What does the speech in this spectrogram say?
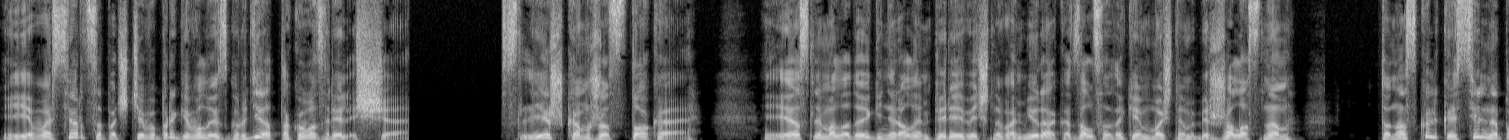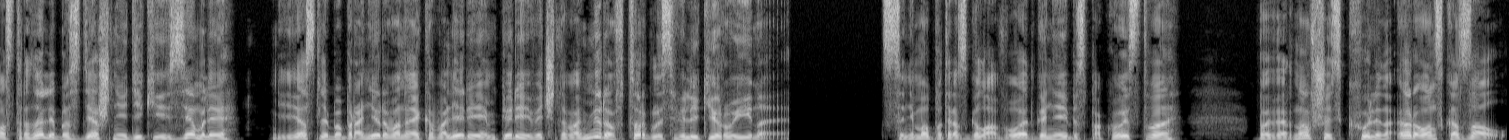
его сердце почти выпрыгивало из груди от такого зрелища. Слишком жестоко. Если молодой генерал Империи Вечного Мира оказался таким мощным и безжалостным, то насколько сильно пострадали бы здешние дикие земли, если бы бронированная кавалерия Империи Вечного Мира вторглась в Великие Руины. Санимо потряс головой, отгоняя беспокойство. Повернувшись к Хулин Эр, он сказал,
